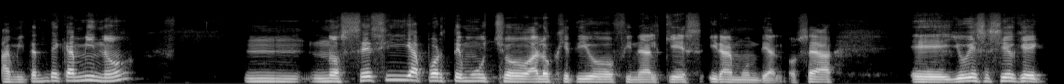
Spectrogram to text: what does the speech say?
a mitad de camino. mm, no sé si aporte mucho al objetivo final que es ir al mundial. O sea, eh, yo hubiese sido que,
